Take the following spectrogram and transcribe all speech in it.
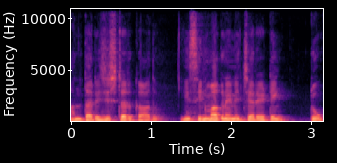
అంత రిజిస్టర్ కాదు. ఈ సినిమాకు నేను ఇచ్చే రేటింగ్ టూ.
